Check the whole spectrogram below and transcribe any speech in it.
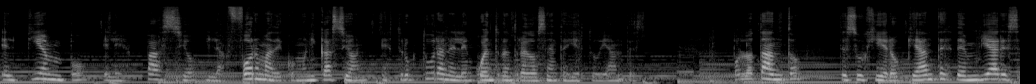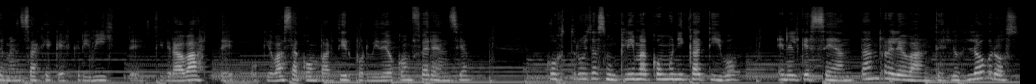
El tiempo, el espacio y la forma de comunicación estructuran el encuentro entre docentes y estudiantes. Por lo tanto, te sugiero que antes de enviar ese mensaje que escribiste, que grabaste o que vas a compartir por videoconferencia, construyas un clima comunicativo en el que sean tan relevantes los logros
